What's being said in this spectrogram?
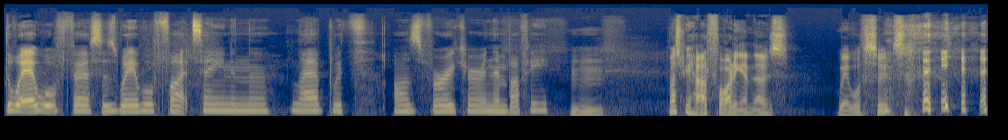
the werewolf versus werewolf fight scene in the lab with Oz, Veruca, and then Buffy. Hmm. Must be hard fighting in those werewolf suits. Yes.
